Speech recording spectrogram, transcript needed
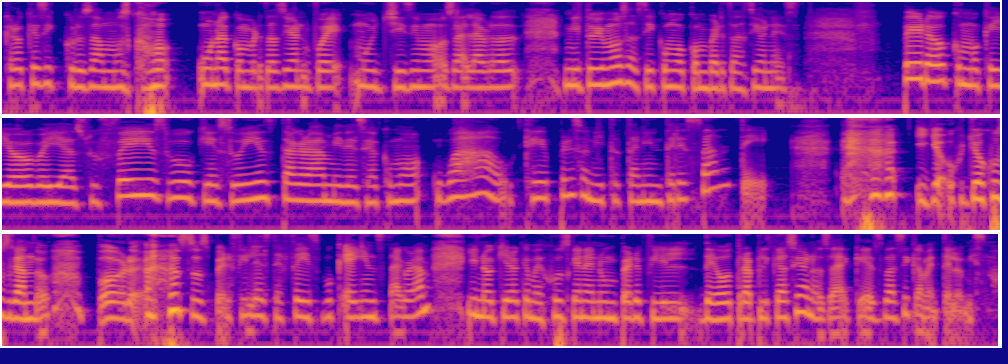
Creo que si cruzamos como una conversación fue muchísimo, o sea, la verdad, ni tuvimos así como conversaciones pero como que yo veía su Facebook y su Instagram y decía como, wow, qué personita tan interesante. y yo, yo juzgando por sus perfiles de Facebook e Instagram y no quiero que me juzguen en un perfil de otra aplicación, o sea que es básicamente lo mismo.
